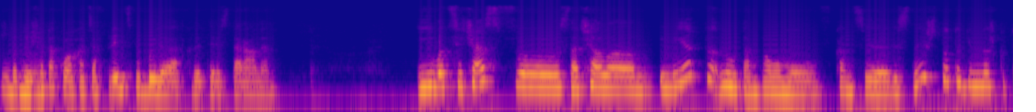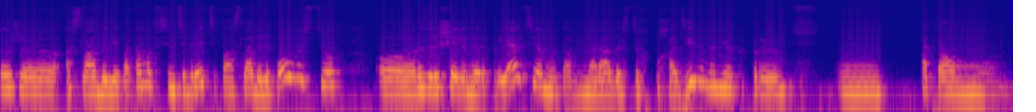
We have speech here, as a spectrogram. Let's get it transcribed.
что-то угу. еще такое, хотя, в принципе, были открыты рестораны. И вот сейчас с начала лета, ну там, по-моему, в конце весны что-то немножко тоже ослабили, потом вот в сентябре типа ослабили полностью, Э, разрешили мероприятия, мы там на радостях походили на некоторые. Потом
